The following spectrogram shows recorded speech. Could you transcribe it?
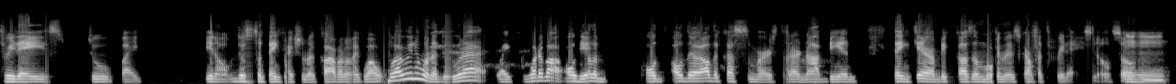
three days to like, you know, do some paint correction on a car. But I'm like, well, do I really want to do that? Like, what about all the other all, all the other customers that are not being taken care of because I'm working on this car for three days? You know, so Mhm.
